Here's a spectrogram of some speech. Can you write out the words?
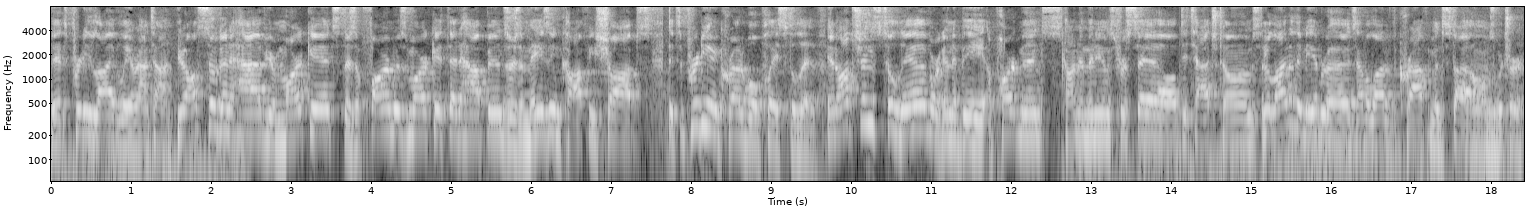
It's pretty lively around town. You're also going to have your markets. There's a farmers market that happens. There's amazing coffee shops. It's a pretty incredible place to live. And options to live are going to be apartments, condominiums for sale, detached homes, and a lot of the neighborhoods have a lot of the craftsman style homes, which are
